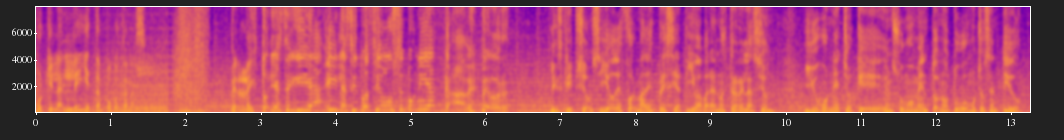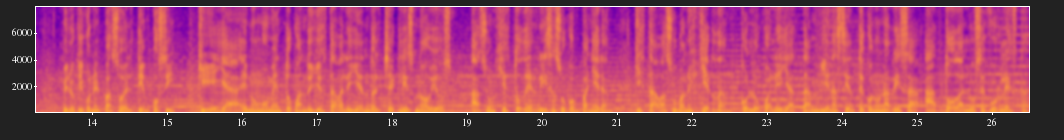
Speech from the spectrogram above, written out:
porque las leyes tampoco están así. Pero la historia seguía y la situación se ponía cada vez peor. La inscripción siguió de forma despreciativa para nuestra relación y hubo un hecho que en su momento no tuvo mucho sentido, pero que con el paso del tiempo sí. Que ella en un momento cuando yo estaba leyendo el checklist novios hace un gesto de risa a su compañera, que estaba a su mano izquierda, con lo cual ella también asiente con una risa a todas luces burlesca.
